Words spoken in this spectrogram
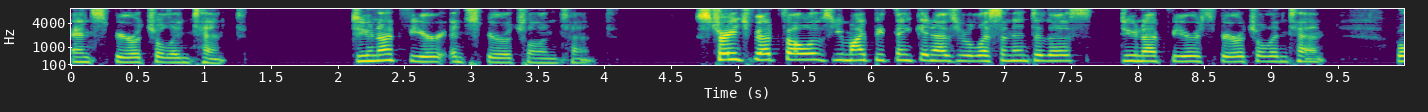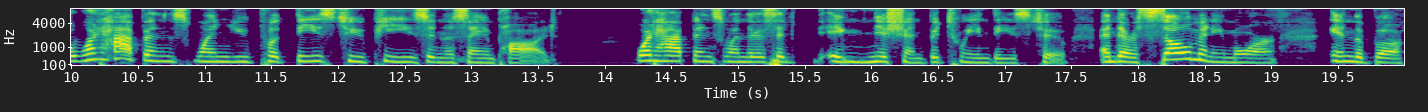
and spiritual intent. Do not fear and spiritual intent. Strange bedfellows you might be thinking as you're listening to this do not fear spiritual intent. But what happens when you put these two peas in the same pod? What happens when there's an ignition between these two? And there's so many more in the book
